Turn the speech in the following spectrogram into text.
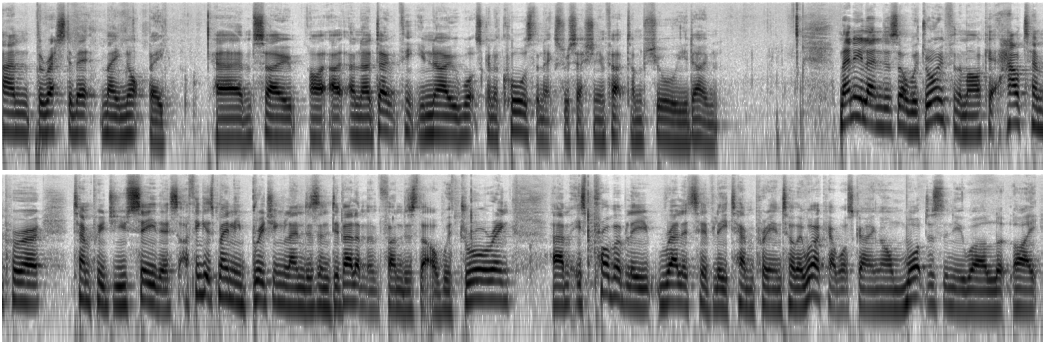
and the rest of it may not be. Um, so, I, I, and I don't think you know what's going to cause the next recession. In fact, I'm sure you don't. Many lenders are withdrawing from the market. How temporary, temporary do you see this? I think it's mainly bridging lenders and development funders that are withdrawing. Um, it's probably relatively temporary until they work out what's going on. What does the new world look like?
